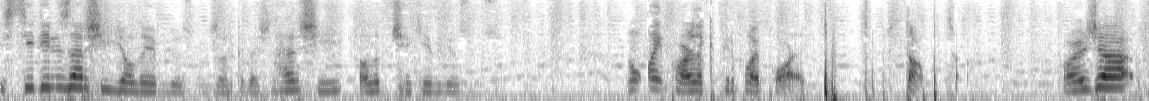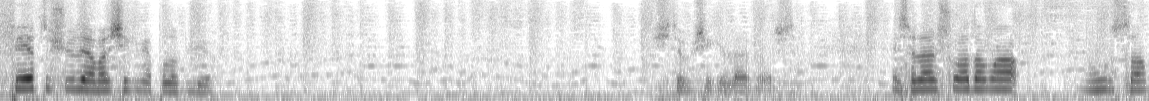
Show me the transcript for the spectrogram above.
istediğiniz her şeyi yalayabiliyorsunuz arkadaşlar. Her şeyi alıp çekebiliyorsunuz. No I parlak bir pay parlak. Ayrıca F tuşuyla yavaş çekim yapılabiliyor. İşte bu şekilde arkadaşlar. Mesela şu adama vursam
